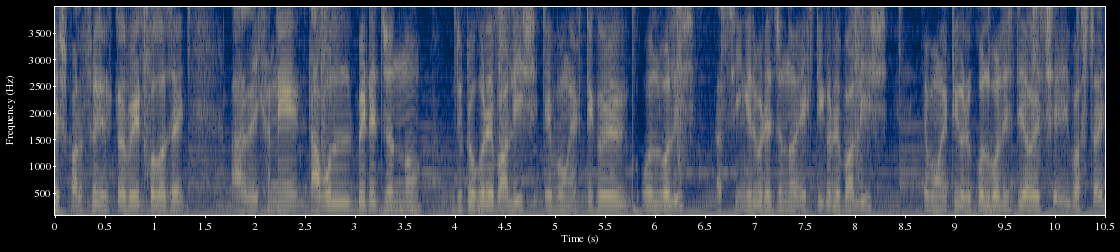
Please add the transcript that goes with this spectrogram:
বেশ পারফেক্ট একটা বেড বলা যায়। আর এখানে ডাবল বেডের জন্য দুটো করে বালিশ এবং একটি করে কোল বালিশ আর সিঙ্গেল বেডের জন্য একটি করে বালিশ এবং একটি করে কোল বালিশ দেওয়া হয়েছে এই বাসটায়।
